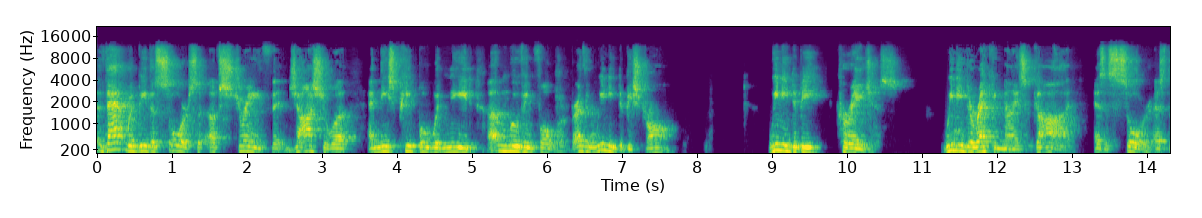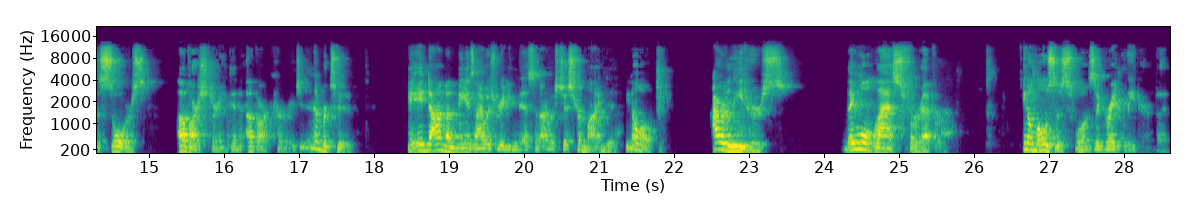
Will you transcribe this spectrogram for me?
That would be the source of strength that Joshua and these people would need uh, moving forward. Brethren, we need to be strong. We need to be courageous we need to recognize God as a source, as the source of our strength and of our courage. And number two, it, it dawned on me as I was reading this, and I was just reminded, you know, our leaders, they won't last forever. You know, Moses was a great leader, but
